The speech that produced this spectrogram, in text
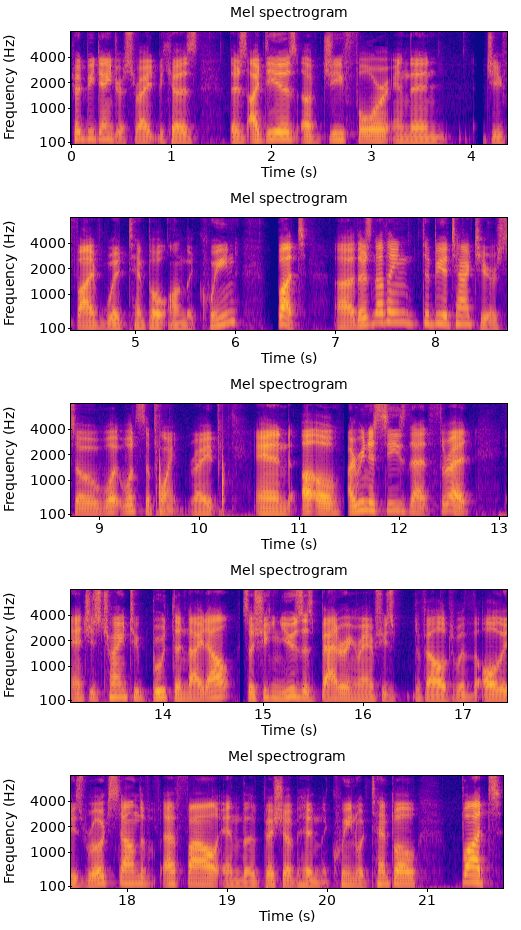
could be dangerous, right? Because there's ideas of g4 and then g5 with tempo on the queen, but uh, there's nothing to be attacked here. So what what's the point, right? And uh-oh, Irina sees that threat and she's trying to boot the knight out so she can use this battering ram she's developed with all these rooks down the f file and the bishop hitting the queen with tempo. But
